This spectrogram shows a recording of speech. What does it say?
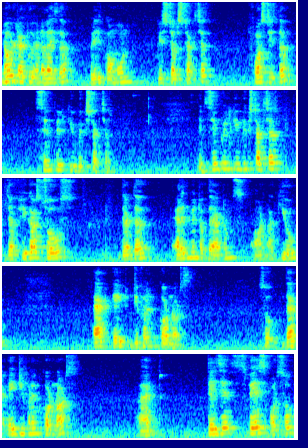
Now we'll try to analyze the very common crystal structure. First is the simple cubic structure in simple cubic structure, the figure shows that the arrangement of the atoms on a cube at 8 different corners. So that 8 different corners and there is a space also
